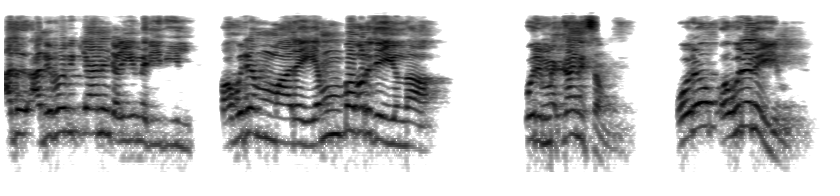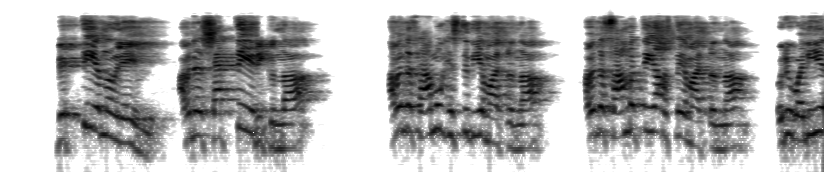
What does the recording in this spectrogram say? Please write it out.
അത് അനുഭവിക്കാനും കഴിയുന്ന രീതിയിൽ പൗരന്മാരെ എംപവർ ചെയ്യുന്ന ഒരു മെക്കാനിസം. ഓരോ പൗരനെയും വ്യക്തി എന്ന നിലയിൽ അവനെ ശക്തീകരിക്കുന്ന അവന്റെ സാമൂഹ്യ സ്ഥിതിയെ മാറ്റുന്ന അവന്റെ സാമ്പത്തികാവസ്ഥയെ മാറ്റുന്ന ഒരു വലിയ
